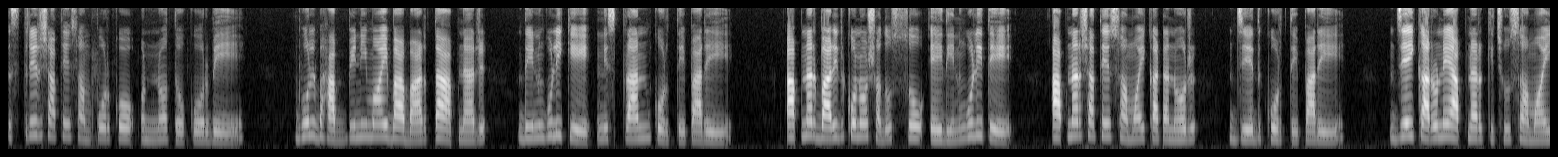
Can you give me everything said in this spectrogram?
স্ত্রীর সাথে সম্পর্ক উন্নত করবে। ভুল ভাব বিনিময় বা বার্তা আপনার দিনগুলিকে নিষ্প্রাণ করতে পারে। আপনার বাড়ির কোনো সদস্য এই দিনগুলিতে আপনার সাথে সময় কাটানোর জেদ করতে পারে, যেই কারণে আপনার কিছু সময়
